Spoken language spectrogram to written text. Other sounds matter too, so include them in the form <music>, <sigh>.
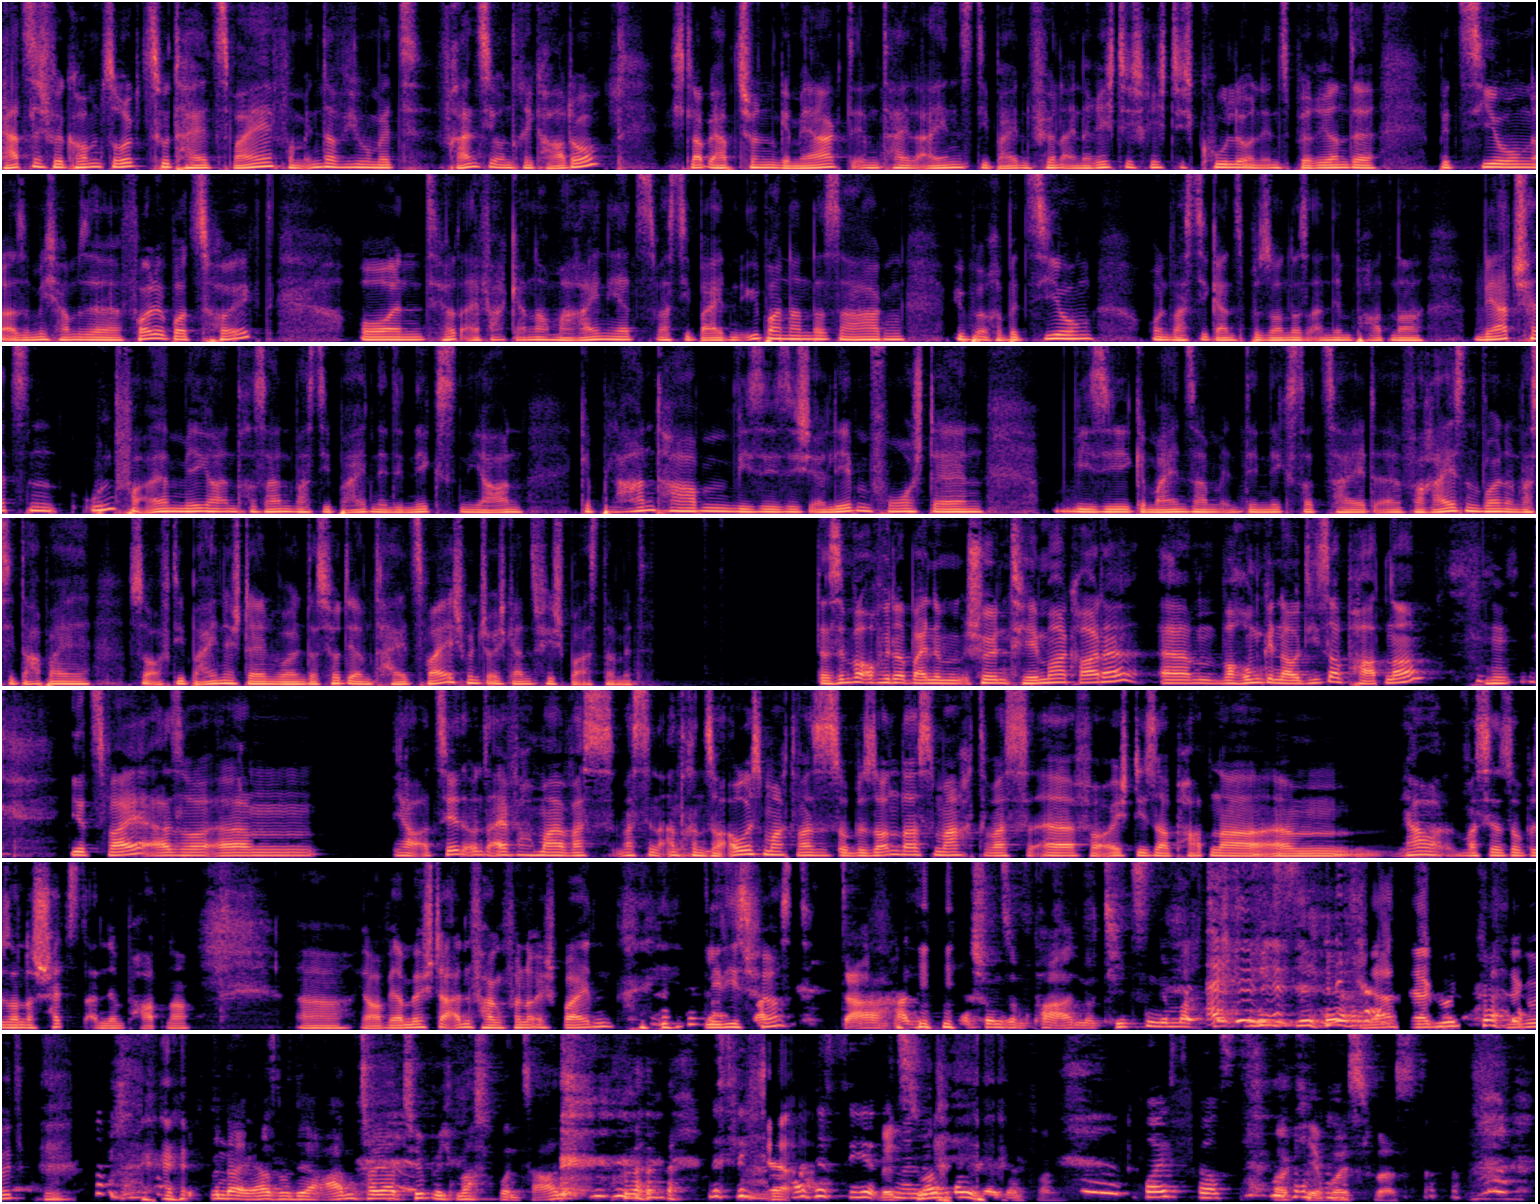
Herzlich willkommen zurück zu Teil 2 vom Interview mit Franzi und Ricardo. Ich glaube, ihr habt schon gemerkt, im Teil 1, die beiden führen eine richtig, richtig coole und inspirierende Beziehung. Also mich haben sie voll überzeugt und hört einfach gerne noch mal rein jetzt, was die beiden übereinander sagen, über ihre Beziehung und was die ganz besonders an dem Partner wertschätzen und vor allem mega interessant, was die beiden in den nächsten Jahren geplant haben, wie sie sich ihr Leben vorstellen, wie sie gemeinsam in der nächster Zeit äh, verreisen wollen und was sie dabei so auf die Beine stellen wollen. Das hört ihr im Teil 2. Ich wünsche euch ganz viel Spaß damit. Da sind wir auch wieder bei einem schönen Thema gerade. Ähm, warum genau dieser Partner? <laughs> ihr zwei. Also ähm, ja, erzählt uns einfach mal, was, was den anderen so ausmacht, was es so besonders macht, was äh, für euch dieser Partner, ähm, ja, was ihr so besonders schätzt an dem Partner. Uh, ja, wer möchte anfangen von euch beiden? <laughs> Ladies first? Da hat ich ja schon so ein paar Notizen gemacht. <laughs> ja, sehr gut, sehr gut. Ich bin da eher so der Abenteuertyp, ich mache spontan. <laughs> Deswegen ja. das jetzt Willst du anfangen? Voice first. Okay, voice first.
